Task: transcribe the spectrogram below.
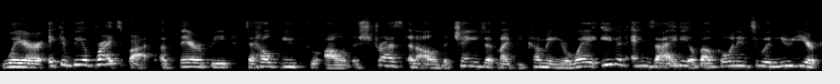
where it can be a bright spot of therapy to help you through all of the stress and all of the change that might be coming your way, even anxiety about going into a new year.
